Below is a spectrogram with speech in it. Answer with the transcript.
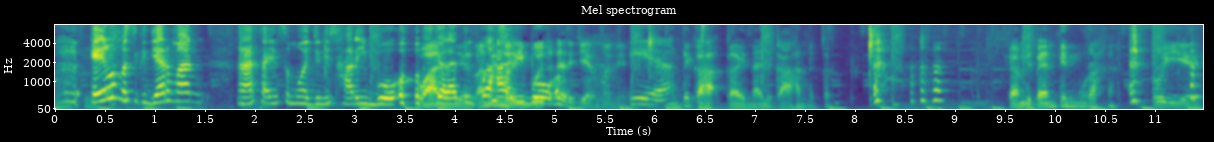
gitu. Kayaknya lu masih ke Jerman ngerasain semua jenis Haribo, Wah, segala tipe Haribo. Haribo itu dari Jerman ya. Iya. nanti ke kain aja ke Ahan deket kayak beli pentin murah kan Oh iya.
